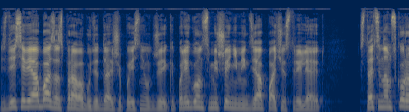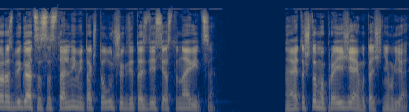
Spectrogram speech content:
«Здесь авиабаза справа будет дальше», — пояснил Джейк, «и полигон с мишенями, где апачи стреляют. Кстати, нам скоро разбегаться с остальными, так что лучше где-то здесь и остановиться». «А это что мы проезжаем?» — уточнил я.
